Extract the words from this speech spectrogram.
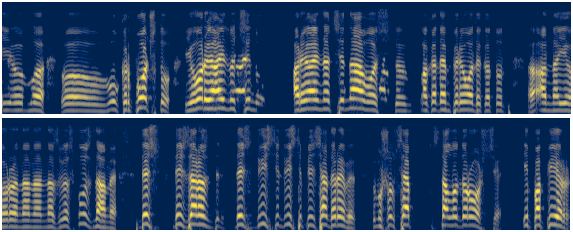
і е, в, е, в Укрпочту його реальну ціну. А реальна ціна, ось е, академперіодика тут Анна Ігоровна на, на зв'язку з нами, десь, десь зараз десь 200-250 гривень, тому що все стало дорожче. І папір,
